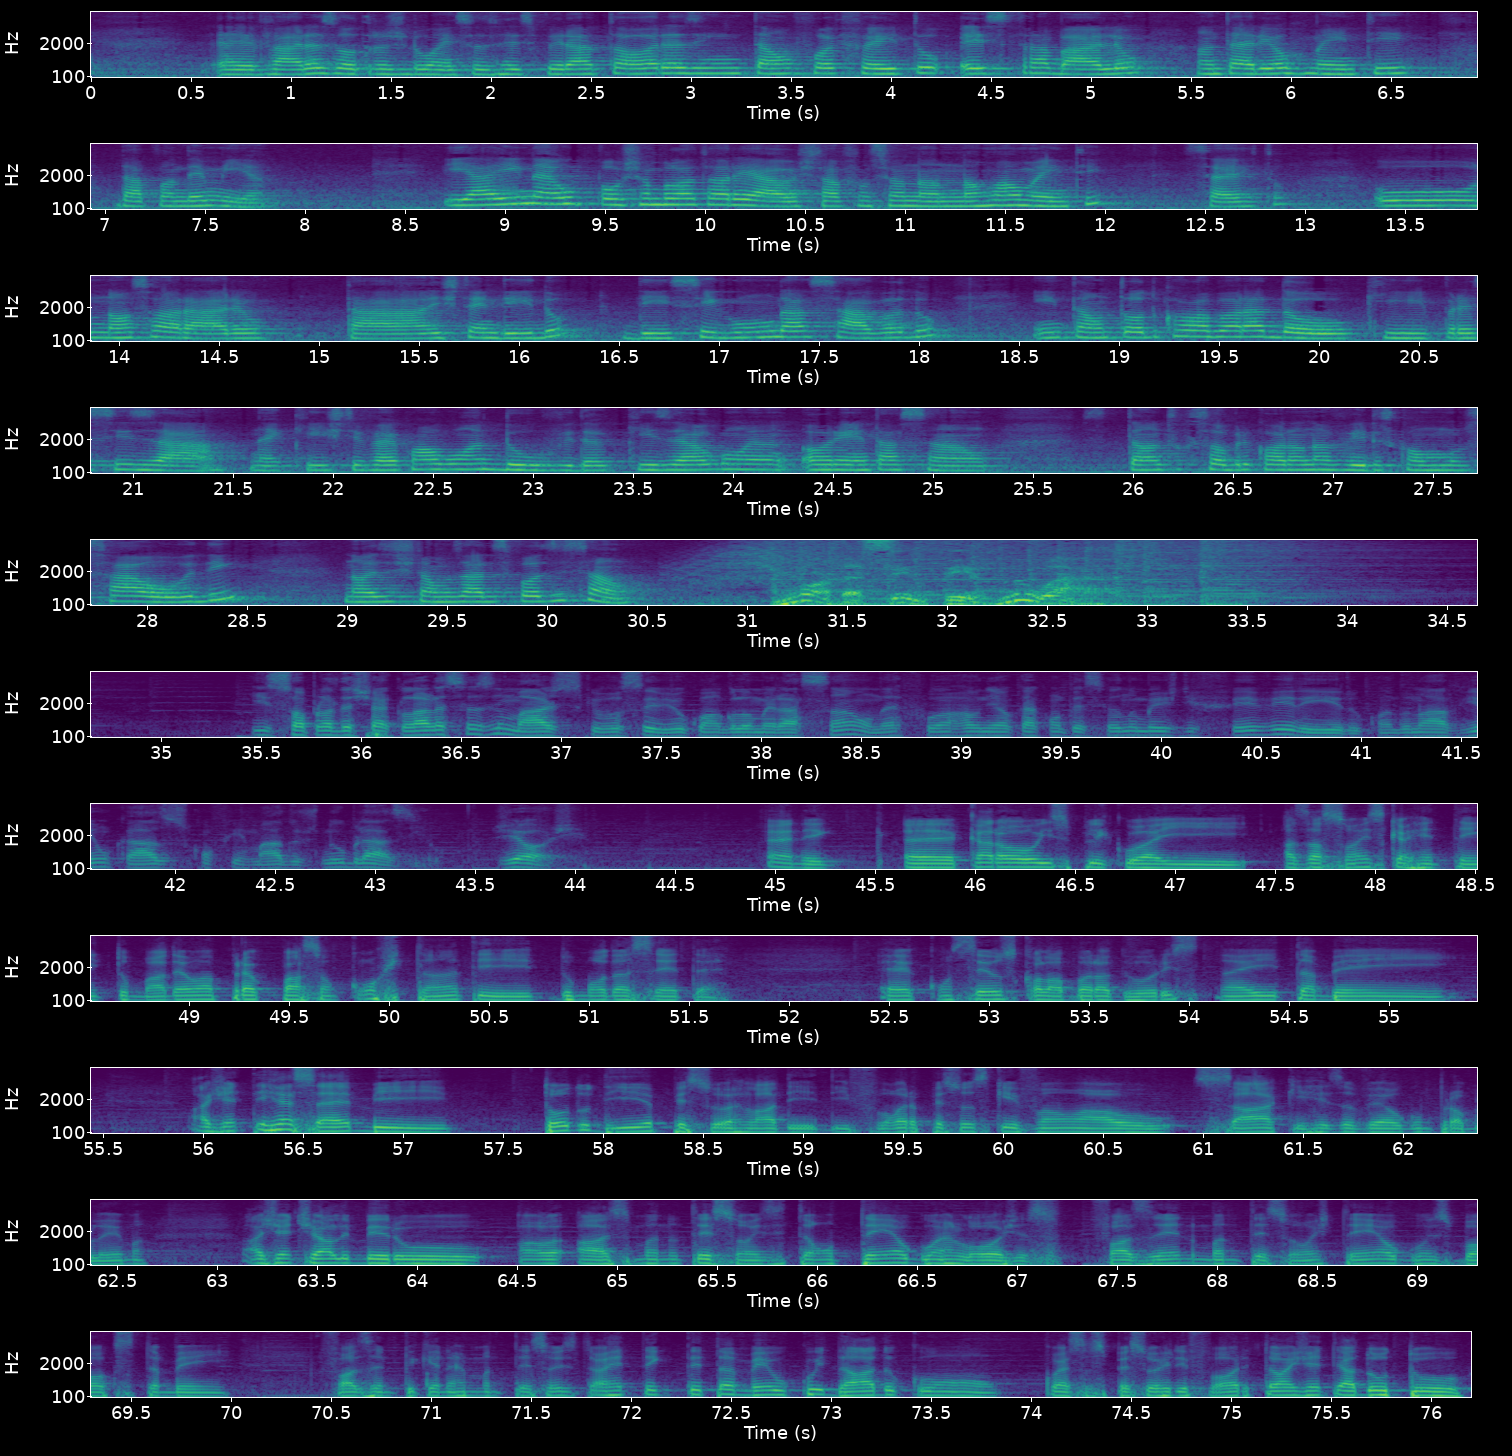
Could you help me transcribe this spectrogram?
é, várias outras doenças respiratórias e então foi feito esse trabalho anteriormente da pandemia. E aí, né, o posto ambulatorial está funcionando normalmente, certo? O nosso horário está estendido de segunda a sábado, então todo colaborador que precisar, né, que estiver com alguma dúvida, quiser alguma orientação, tanto sobre coronavírus como saúde, nós estamos à disposição. Moda Center no ar. E só para deixar claro, essas imagens que você viu com aglomeração, né, foi uma reunião que aconteceu no mês de fevereiro, quando não haviam casos confirmados no Brasil. George. É, Ney, é, Carol explicou aí as ações que a gente tem tomado, é uma preocupação constante do Moda Center é, com seus colaboradores, né, e também a gente recebe todo dia pessoas lá de, de fora, pessoas que vão ao saque resolver algum problema. A gente já liberou as manutenções, então tem algumas lojas fazendo manutenções, tem alguns boxes também fazendo pequenas manutenções, então a gente tem que ter também o cuidado com, com essas pessoas de fora. Então a gente adotou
